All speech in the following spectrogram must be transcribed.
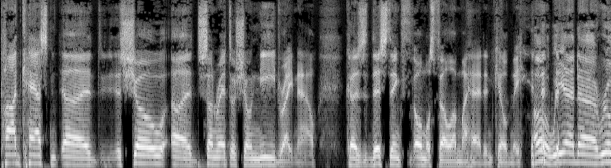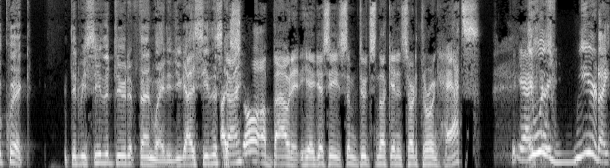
podcast uh, show, uh, Son Ranto show need right now because this thing f- almost fell on my head and killed me. oh, we had uh, real quick. Did we see the dude at Fenway? Did you guys see this I guy? saw about it. He, I guess he some dude snuck in and started throwing hats. Yeah, it was heard- weird. I,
